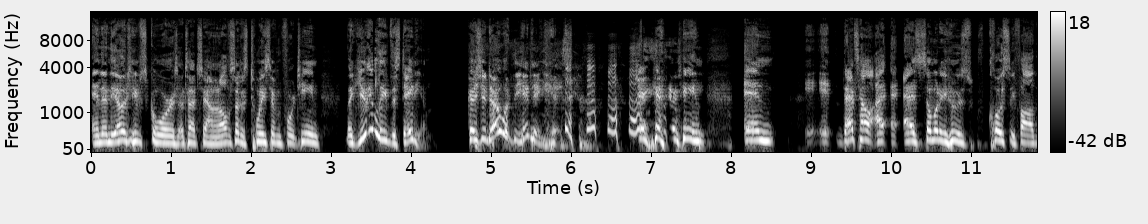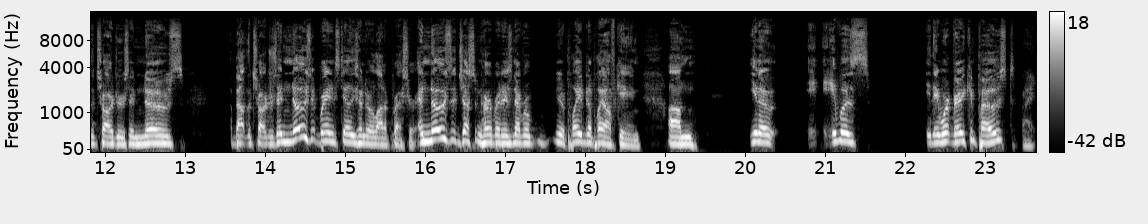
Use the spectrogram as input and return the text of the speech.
and then the other team scores a touchdown, and all of a sudden it's 27 14. Like, you can leave the stadium because you know what the ending is. I mean, and it, that's how I, as somebody who's closely followed the Chargers and knows about the Chargers and knows that Brandon Staley's under a lot of pressure and knows that Justin Herbert has never, you know, played in a playoff game. Um, you know, it, it was, they weren't very composed Right.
